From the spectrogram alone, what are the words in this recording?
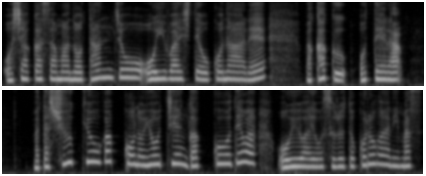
お釈迦様の誕生をお祝いして行われまあ、各お寺また宗教学校の幼稚園学校ではお祝いをするところがあります。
